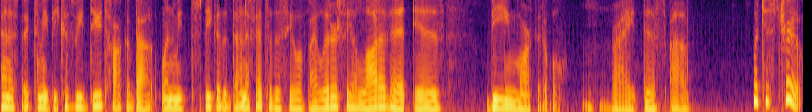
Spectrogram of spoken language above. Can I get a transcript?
kind of spoke to me because we do talk about when we speak of the benefits of the seal of biliteracy, a lot of it is being marketable, mm-hmm. right? This, uh, which is true.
